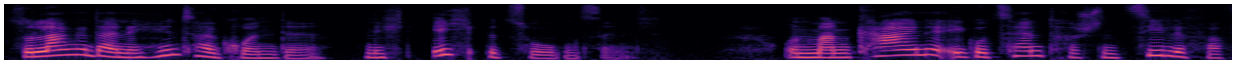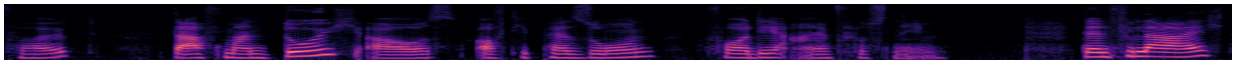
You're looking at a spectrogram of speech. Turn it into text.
Solange deine Hintergründe nicht ich bezogen sind und man keine egozentrischen Ziele verfolgt, darf man durchaus auf die Person vor dir Einfluss nehmen. Denn vielleicht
